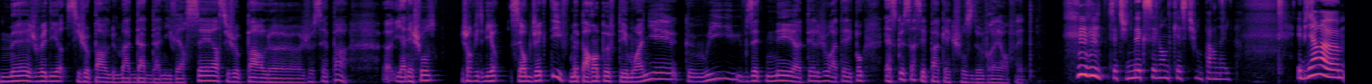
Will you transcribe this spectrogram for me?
mais je veux dire, si je parle de ma date d'anniversaire, si je parle, euh, je sais pas, euh, il y a des choses, j'ai envie de dire, c'est objectif. Mes parents peuvent témoigner que oui, vous êtes né à tel jour, à telle époque. Est-ce que ça, c'est pas quelque chose de vrai, en fait? C'est une excellente question, Parnell. Eh bien, euh,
